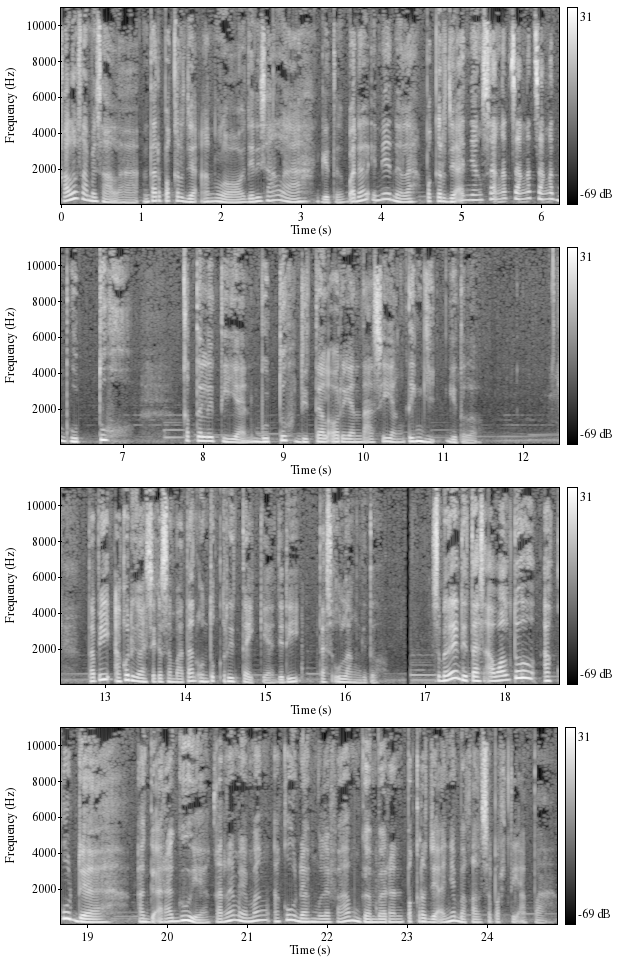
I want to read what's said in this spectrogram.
Kalau sampai salah, ntar pekerjaan lo jadi salah gitu. Padahal ini adalah pekerjaan yang sangat-sangat sangat butuh ketelitian, butuh detail orientasi yang tinggi gitu loh. Tapi aku dikasih kesempatan untuk retake ya, jadi tes ulang gitu. Sebenarnya di tes awal tuh aku udah agak ragu ya, karena memang aku udah mulai paham gambaran pekerjaannya bakal seperti apa.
